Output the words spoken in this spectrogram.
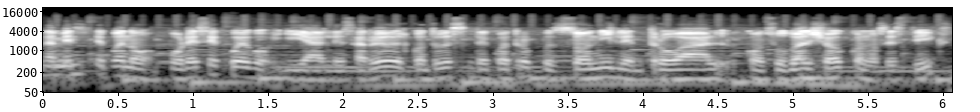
también, bueno, por ese juego y al desarrollo del control de 64, pues Sony le entró al, con su DualShock, con los sticks,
